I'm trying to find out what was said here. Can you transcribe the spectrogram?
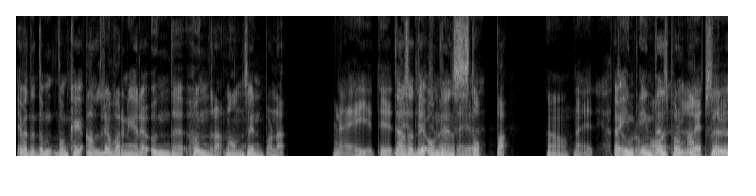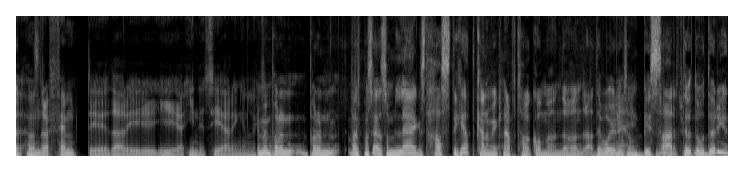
jag vet inte, de, de kan ju aldrig varit nere under 100 någonsin på den där. Nej, det, Det, alltså det, om det ens inte. stoppar. Ja, nej, Ja, jag tror in- de inte ens på de absolut- 150 där i, i initieringen. Ja, Liksom. men på den, på den, vad ska man säga, som lägst hastighet kan de ju knappt ha kommit under 100. Det var ju Nej, liksom nej, bisarrt. det tror Då, då, är det ju,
